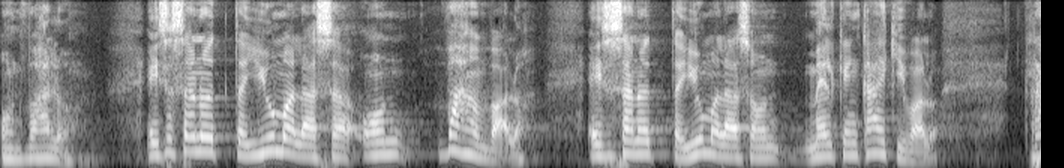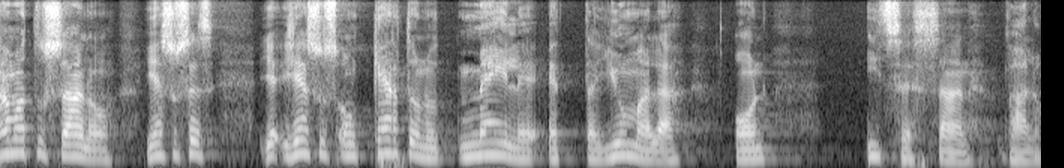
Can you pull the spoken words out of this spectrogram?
on valo. Ei se sano, että Jumalassa on vähän valo. Ei se sano, että Jumalassa on melkein kaikki valo. Raamattu sanoo, Jeesus, Jeesus on kertonut meille, että Jumala on itsessään valo.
